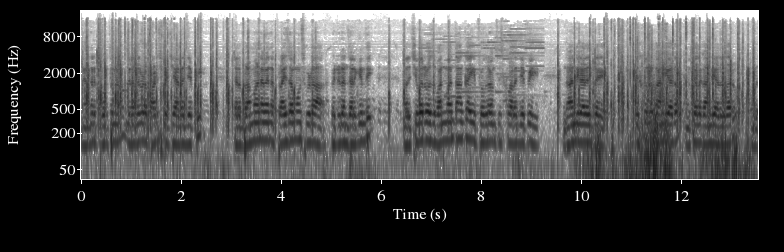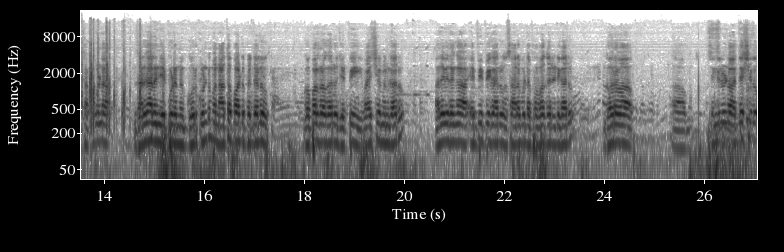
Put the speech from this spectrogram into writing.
నేను అందరికి కోరుతున్నాను. మీరందరూ కూడా పార్టిసిపేట్ చేయాలని చెప్పి చాలా బ్రహ్మాండమైన ప్రైజ్ అమౌంట్స్ కూడా పెట్టడం జరిగింది. మరి చివరి రోజు వన్ మంత్ దాకా ఈ ప్రోగ్రామ్ తీసుకోవాలని చెప్పి గాంధీ గారు అయితే తీసుకున్నారు గాంధీ యాదవ్ ముత్యాల గాంధీ యాదవ్ గారు. మరి తప్పకుండా జరగాలని చెప్పి కూడా నేను కోరుకుంటూ మరి నాతో పాటు పెద్దలు గోపాలరావు గారు జెడ్పీ వైస్ చైర్మన్ గారు అదేవిధంగా ఎంపీపీ గారు సారబుడ్డ ప్రభాకర్ రెడ్డి గారు గౌరవ సింగిల్ విండో అధ్యక్షులు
